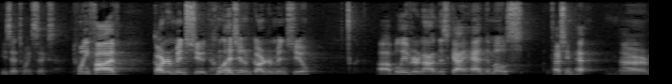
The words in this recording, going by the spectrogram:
he's at 26. 25, Gardner Minshew, the legend of Gardner Minshew. Uh, believe it or not, this guy had the most touching pa- uh,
